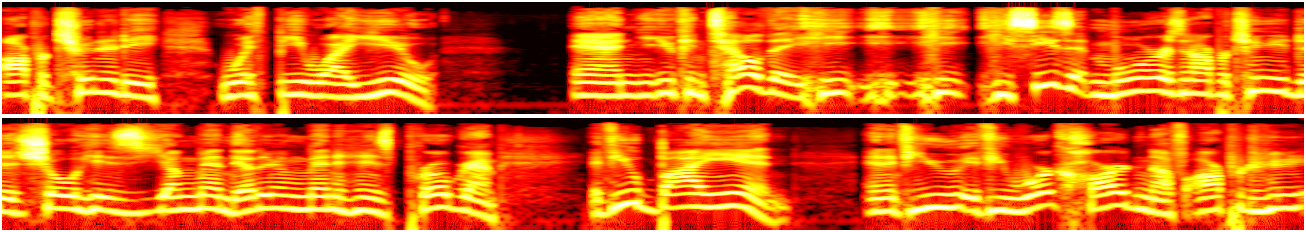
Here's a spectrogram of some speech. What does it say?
opportunity with BYU? And you can tell that he he he sees it more as an opportunity to show his young men, the other young men in his program, if you buy in and if you if you work hard enough, opportunity,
